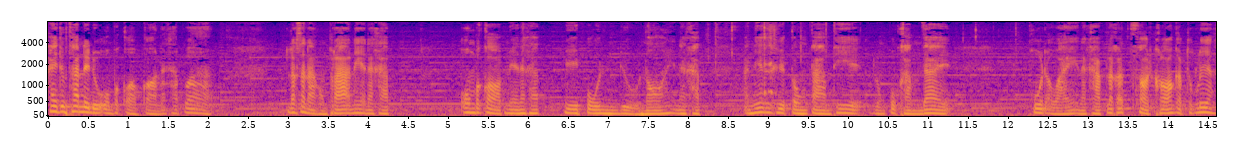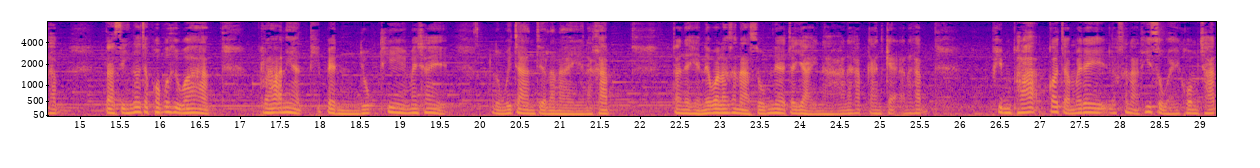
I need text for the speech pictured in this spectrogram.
ให้ทุกท่านได้ดูองค์ประกอบก่อนนะครับว่าลักษณะของพระเนี่ยนะครับ องค์ประกอบเนี่ยนะครับ มีปูนอยู่น้อยนะครับ อันนี้ก็คือตรงตามที่หลวงปู่คำได้พูดเอาไว้นะครับ แล้วก็สอดคล้องกับทุกเรื่องครับ แต่สิ่งที่เราจะพบก็คือว่าพระเนี่ยที่เป็นยุคที่ไม่ใช่หลวงวิจารณ์เจรไนนะครับท่านจะเห็นได้ว่าลักษณะซุ้มเนี่ยจะใหญ่หนานะครับ การแกะนะครับ พิมพ์พระก็จะไม่ได้ลักษณะที่สวยคมชัด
